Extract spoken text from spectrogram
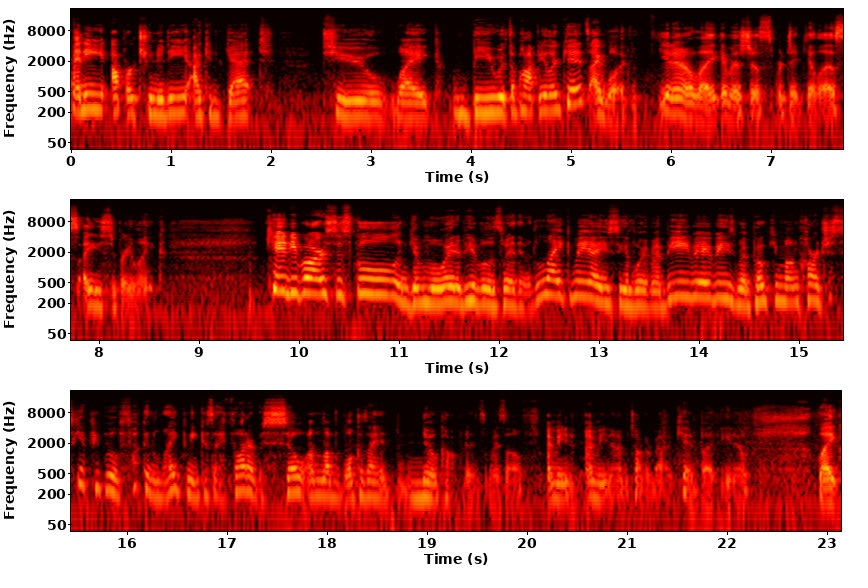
any opportunity I could get to like be with the popular kids, I would. You know, like it was just ridiculous. I used to bring like candy bars to school and give them away to people this way they would like me. I used to give away my Beanie Babies, my Pokemon cards, just to get people to fucking like me because I thought I was so unlovable because I had no confidence in myself. I mean, I mean, I'm talking about a kid, but you know, like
